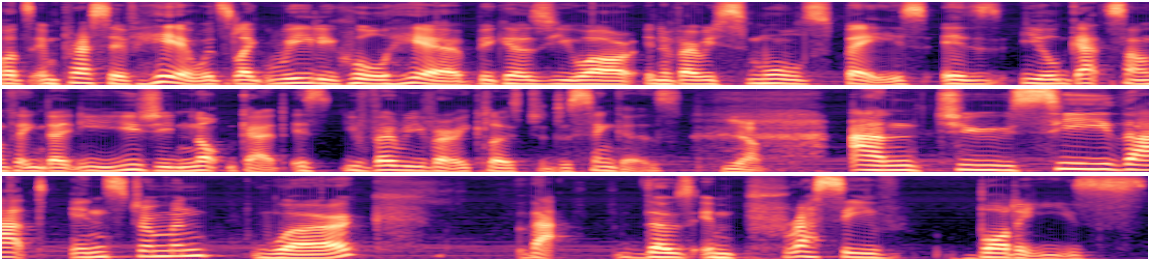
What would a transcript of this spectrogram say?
what's impressive here, what's like really cool here, because you are in a very small space, is you'll get something that you usually not get. Is you're very very close to the singers, Yeah. and to see that instrument work, that those impressive bodies.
